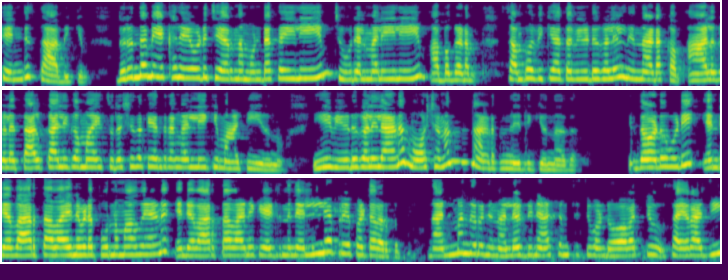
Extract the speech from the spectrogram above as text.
ടെന്റ് സ്ഥാപിക്കും. ദുരന്ത മേഖലയോട് ചേർന്ന മുണ്ടക്കൈയിലെയും ചൂരൽമലയിലെയും അപകടം സംഭവിക്കാത്ത വീടുകളിൽ നിന്നടക്കം ആളുകളെ താൽക്കാലികമായി സുരക്ഷിത കേന്ദ്രങ്ങളിലേക്ക് മാറ്റിയിരുന്നു. ഈ വീടുകളിലാണ് മോഷണം നടന്നിരിക്കുന്നത്. ഇതോടുകൂടി എന്റെ വാർത്താ വായന ഇവിടെ പൂർണമാവുകയാണ്. എന്റെ വാർത്താ വായന കേട്ടിരുന്ന എല്ലാ പ്രിയപ്പെട്ടവർക്കും നന്മ നിറഞ്ഞ നല്ലൊരു ദിനം ആശംസിച്ചുകൊണ്ട് ഓവർ ടു സൈറാജി.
